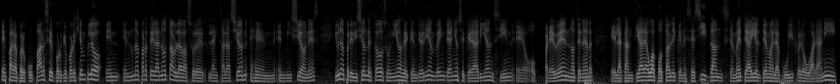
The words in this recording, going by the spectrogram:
Es para preocuparse porque, por ejemplo, en, en una parte de la nota hablaba sobre la instalación en, en Misiones y una previsión de Estados Unidos de que en teoría en 20 años se quedarían sin eh, o prevén no tener eh, la cantidad de agua potable que necesitan. Se mete ahí el tema del acuífero guaraní.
